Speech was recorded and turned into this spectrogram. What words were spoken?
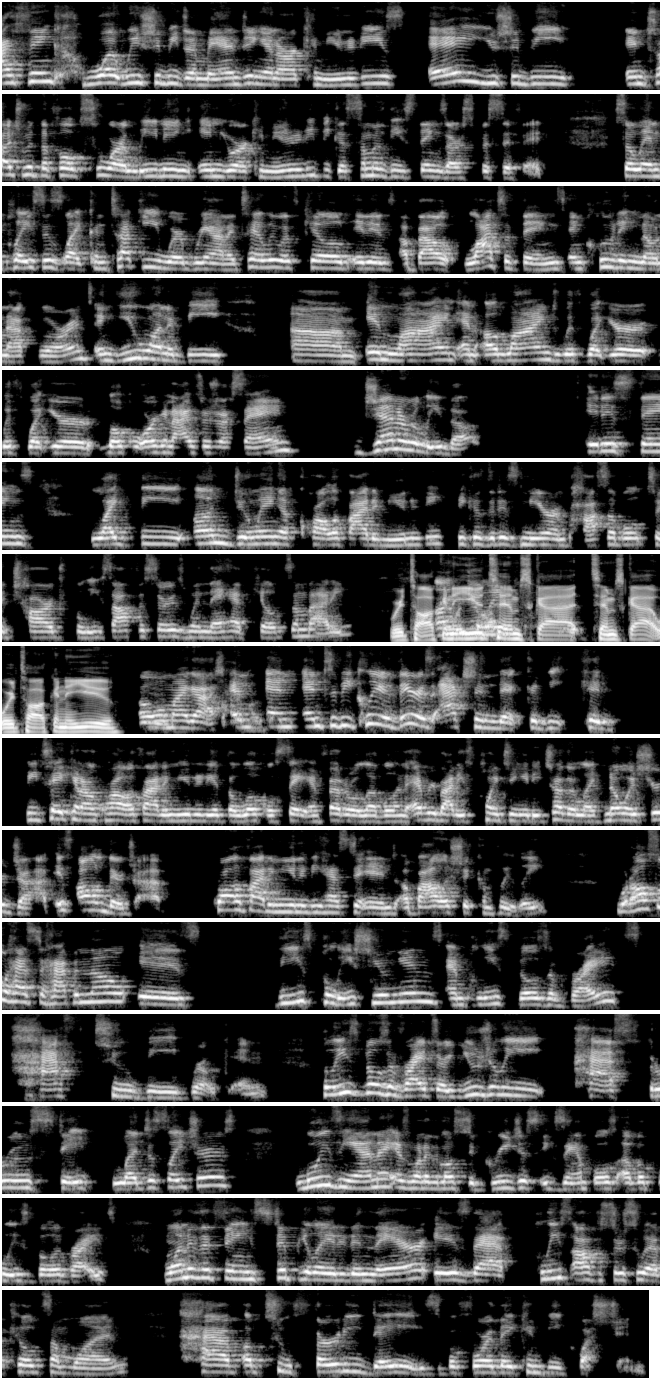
I think what we should be demanding in our communities, A, you should be in touch with the folks who are leading in your community because some of these things are specific. So, in places like Kentucky, where Breonna Taylor was killed, it is about lots of things, including no knock warrants, and you want to be um, in line and aligned with what your with what your local organizers are saying. Generally, though, it is things like the undoing of qualified immunity because it is near impossible to charge police officers when they have killed somebody. We're talking undoing, to you, Tim Scott. Tim Scott, we're talking to you. Oh my gosh. And and and to be clear, there is action that could be could be taken on qualified immunity at the local, state, and federal level, and everybody's pointing at each other like, no, it's your job. It's all their job. Qualified immunity has to end, abolish it completely. What also has to happen though is these police unions and police bills of rights have to be broken. Police bills of rights are usually passed through state legislatures. Louisiana is one of the most egregious examples of a police bill of rights. One of the things stipulated in there is that police officers who have killed someone have up to 30 days before they can be questioned.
